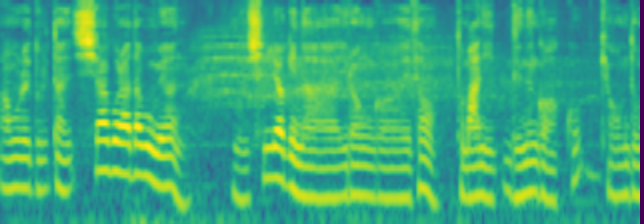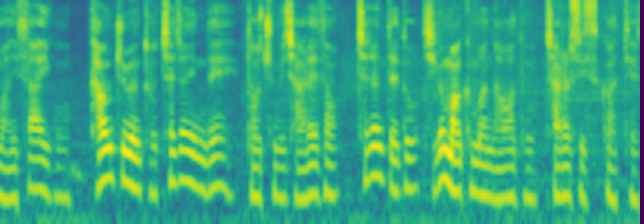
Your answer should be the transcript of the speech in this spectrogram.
아무래도 일단 시합을 하다 보면 뭐 실력이나 이런 거에서 더 많이 느는 것 같고 경험도 많이 쌓이고 다음 주면 또 체전인데 더 준비 잘해서 체전 때도 지금만큼만 나와도 잘할 수 있을 것 같아요.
